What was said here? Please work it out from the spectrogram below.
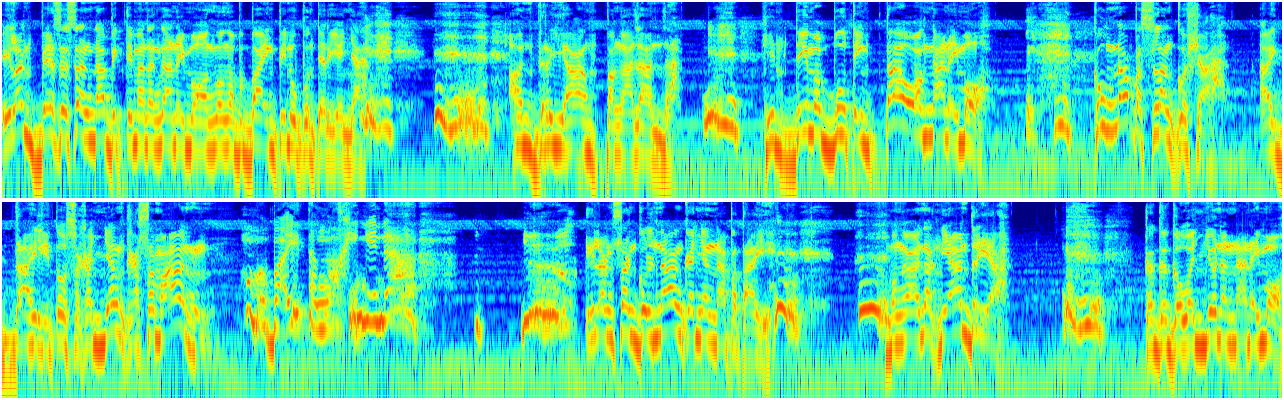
Ilang beses ang nabiktima ng nanay mo ang mga babaeng pinupunteriya niya. Andrea ang pangalan. Hindi mabuting tao ang nanay mo. Kung napaslang ko siya, ay dahil ito sa kanyang kasamaan. Mabait ang aking ina! Ilang sanggol na ang kanyang napatay. Mga anak ni Andrea. Kagagawan yun ng nanay mo.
